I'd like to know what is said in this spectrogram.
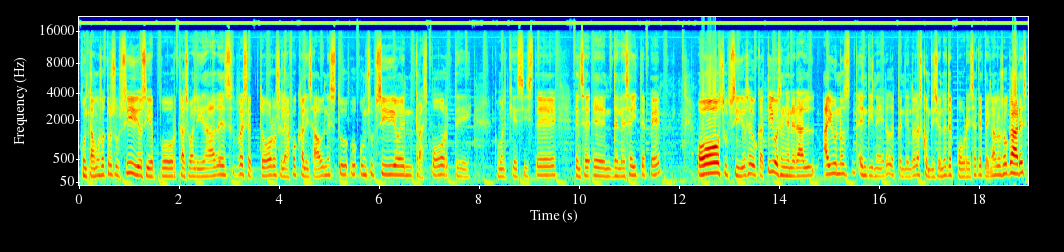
Contamos otros subsidios y por casualidad es receptor o se le ha focalizado un, un subsidio en transporte, como el que existe en, en, del SITP, o subsidios educativos. En general hay unos en dinero, dependiendo de las condiciones de pobreza que tengan los hogares,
